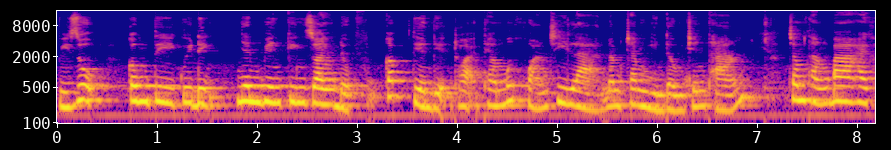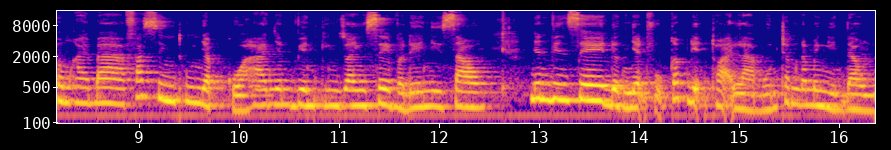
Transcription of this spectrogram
Ví dụ, công ty quy định nhân viên kinh doanh được phụ cấp tiền điện thoại theo mức khoán chi là 500.000 đồng trên tháng. Trong tháng 3 2023 phát sinh thu nhập của hai nhân viên kinh doanh C và D như sau. Nhân viên C được nhận phụ cấp điện thoại là 450.000 đồng.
